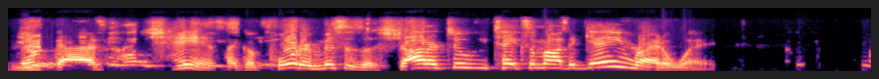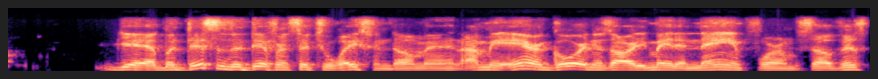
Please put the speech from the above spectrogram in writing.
young guys a chance. Like a Porter misses a shot or two, he takes him out the game right away. Yeah, but this is a different situation, though, man. I mean, Aaron Gordon has already made a name for himself. It's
